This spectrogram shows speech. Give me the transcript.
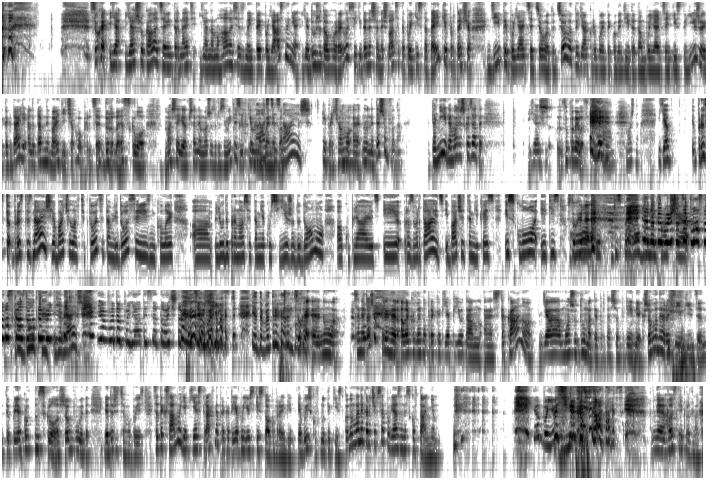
Слухай, я я шукала це в інтернеті, я намагалася знайти пояснення. Я дуже довго рилася. Єдине, що знайшла, це типу якісь статейки про те, що діти бояться цього то цього, то як робити, коли діти там бояться їсти їжу і так далі, але там немає нічого про це дурне скло. Маша, я взагалі не можу зрозуміти, звідки вона Настя, виникла. знаєш? І причому, mm-hmm. ну не те, щоб вона. Та ні, не можеш сказати. Я ж зупинилась. А, Можна. Я Просто просто знаєш, я бачила в Тіктоці там відоси різні, коли а, люди приносять там якусь їжу додому, а, купляють і розвертають, і бачать там якесь і скло, і якісь Слухай, голки, якісь перероблені Я не думаю, що це класно продукти. Уявляєш? Я буду боятися точно потім їсти. Я тебе тригернула. Слухай, е, ну це не то, щоб тригер, але коли, наприклад, я п'ю там е, стакану, я можу думати про те, що блін, якщо вона розіб'ється, ну типу як ото скло, що буде? Я дуже цього боюсь. Це так само, як є страх, наприклад, я боюсь кісток в рибі. Я боюсь ковтнути кістку. Ну, в мене, коротше, все пов'язане з ковтанням. Я боюсь ковтати е, гострі предмети.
